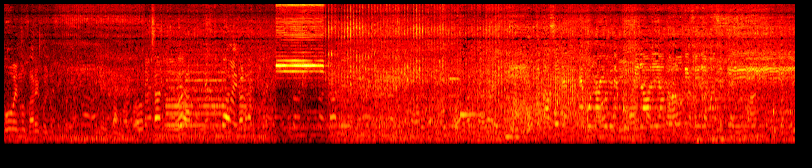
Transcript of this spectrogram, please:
ਉਹ ਇਹਨੂੰ ਸਾਰੇ ਕੁਝ ਨੂੰ ਧੰਨਵਾਦ। ਬਹੁਤ ਉਹ ਪਤਾਸੇ ਜੱਟ ਨੇ ਬੋਲਾਂ ਉੱਤੇ ਪੁੱਠੇ ਨਾਲੇ ਆ ਦੋਨੋਂ ਦੀ ਮੇਰੇ ਮਨ ਤੇ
